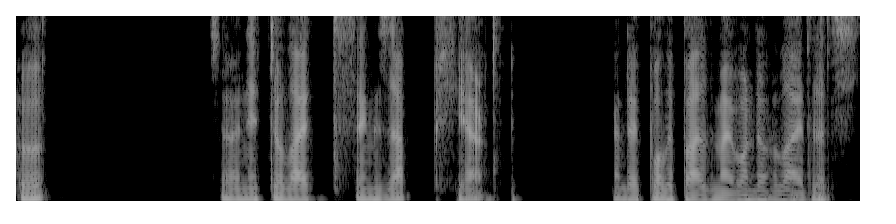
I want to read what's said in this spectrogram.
who. So I need to light things up here. And I polypiled my wand of light. That's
